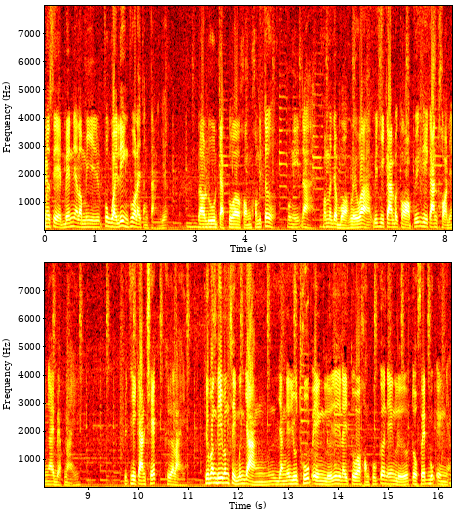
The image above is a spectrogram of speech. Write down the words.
Mercedes-Benz Mercedes-Benz เนี่ยเรามีพวกไวริงพวกอะไรต่างๆ เยอะ เราดูจากตัวของคอมพิวเตอร์พวกนี้ได้ว่ามันจะบอกเลยว่าวิธีการประกอบวิธีการถอดยังไงแบบไหน วิธีการเช็คคืออะไร คือบางทีบางสิ่งบางอย่างอย่างใน YouTube เอง หรือในตัวของ Google เอง หรือตัว Facebook เองเนี่ย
